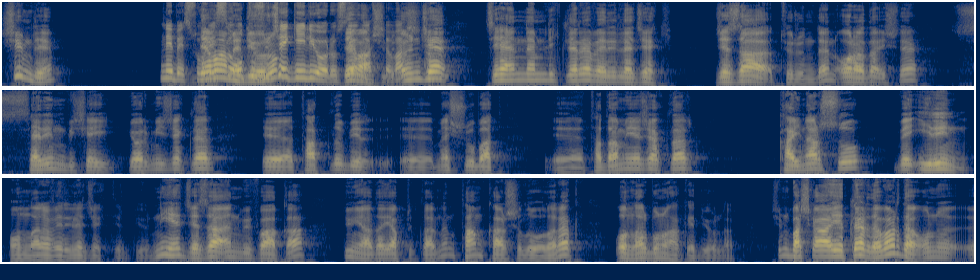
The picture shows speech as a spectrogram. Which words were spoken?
Şimdi Nebe suresi Devam ediyorum. 33'e geliyoruz Devam. yavaş Şimdi yavaş. Önce cehennemliklere verilecek ceza türünden orada işte serin bir şey görmeyecekler. e, tatlı bir e, meşrubat e, tadamayacaklar. Kaynar su ve irin onlara verilecektir diyor. Niye? Cezaen vifaka dünyada yaptıklarının tam karşılığı olarak onlar bunu hak ediyorlar. Şimdi başka ayetler de var da onu e,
